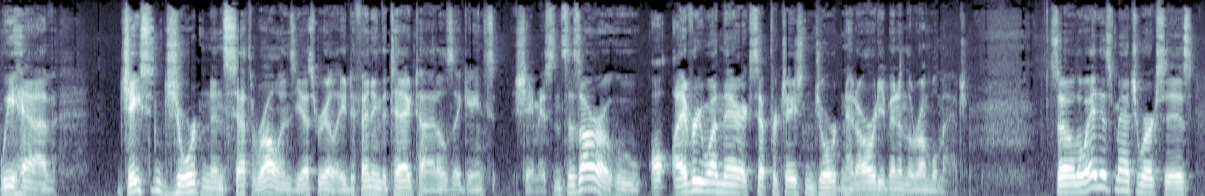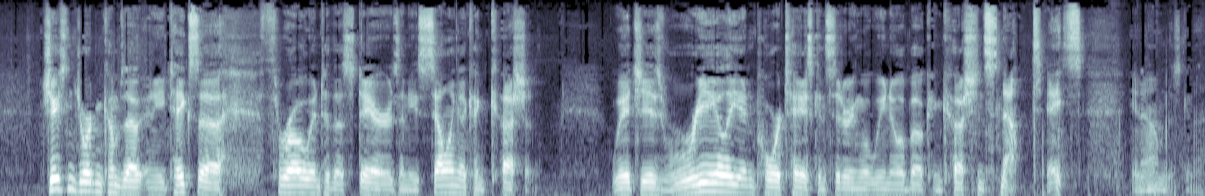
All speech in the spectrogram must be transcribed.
We have Jason Jordan and Seth Rollins, yes, really, defending the tag titles against Sheamus and Cesaro, who all, everyone there except for Jason Jordan had already been in the Rumble match. So the way this match works is Jason Jordan comes out and he takes a throw into the stairs and he's selling a concussion, which is really in poor taste considering what we know about concussions nowadays. You know, I'm just gonna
